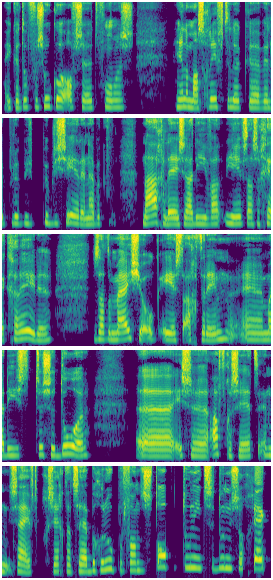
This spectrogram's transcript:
Je kunt ook verzoeken of ze het vonnis helemaal schriftelijk uh, willen publiceren. En heb ik nagelezen, die, die heeft als een gek gereden. Er zat een meisje ook eerst achterin, uh, maar die is tussendoor uh, is afgezet. En zij heeft gezegd dat ze hebben geroepen van stop, doe niet, ze doen niet zo gek.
